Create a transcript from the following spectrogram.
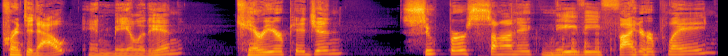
Print it out and mail it in? Carrier pigeon? Supersonic Navy fighter plane?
